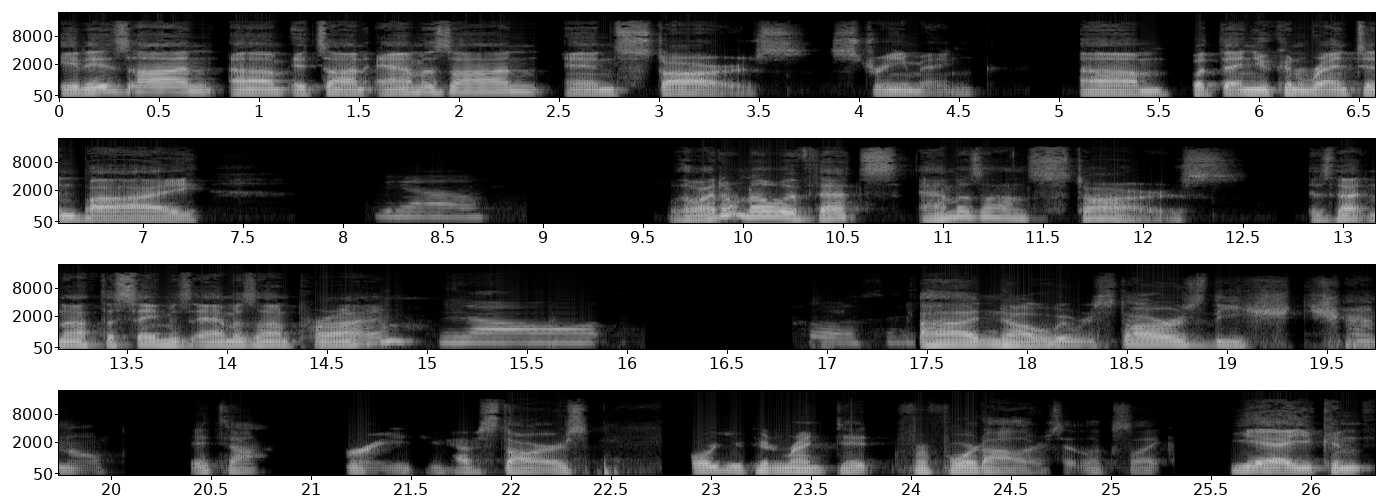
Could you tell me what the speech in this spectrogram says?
It is on um it's on Amazon and Starz streaming. Um but then you can rent and buy Yeah. Although I don't know if that's Amazon Starz. Is that not the same as Amazon Prime? No. Close. Uh, no, it stars the sh- channel. It's on free if you have Starz, or you can rent it for four dollars. It looks like. Yeah, you can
